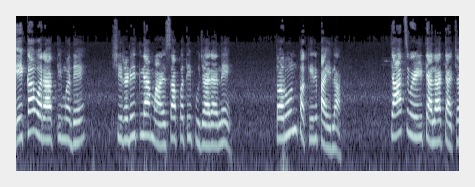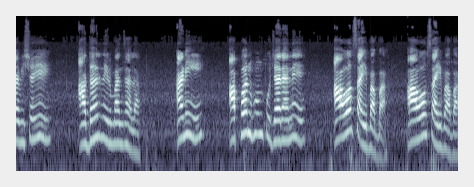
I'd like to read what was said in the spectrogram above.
एका वरातीमध्ये शिर्डीतल्या माळसापती पुजाऱ्याने तरुण फकीर पाहिला. त्याचवेळी त्याला त्याच्याविषयी आदर निर्माण झाला आणि आपणहून पुजाऱ्याने आओ साईबाबा आओ साईबाबा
